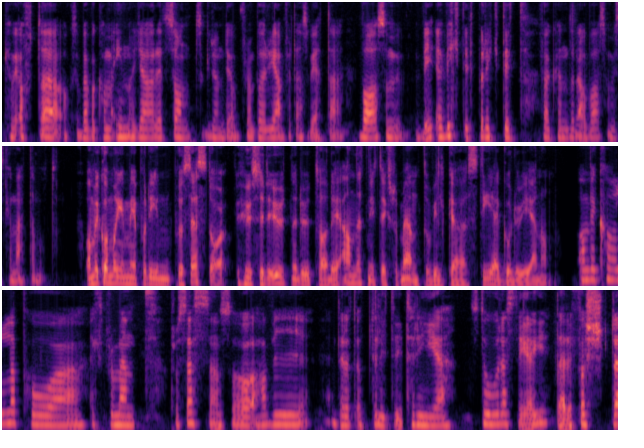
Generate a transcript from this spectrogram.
kan vi ofta också behöva komma in och göra ett sånt grundjobb från början för att ens veta vad som är viktigt på riktigt för kunderna och vad som vi ska mäta mot. Om vi kommer in mer på din process då, hur ser det ut när du tar dig an ett nytt experiment och vilka steg går du igenom? Om vi kollar på experimentprocessen så har vi delat upp det lite i tre stora steg. Där det första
